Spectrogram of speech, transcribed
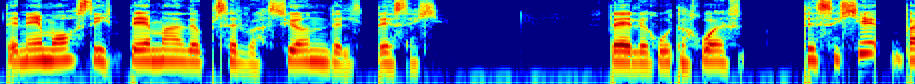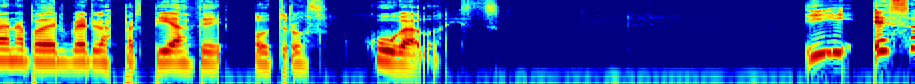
tenemos sistema de observación del TCG. Si a ustedes les gusta jugar TCG, van a poder ver las partidas de otros jugadores. Y esa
